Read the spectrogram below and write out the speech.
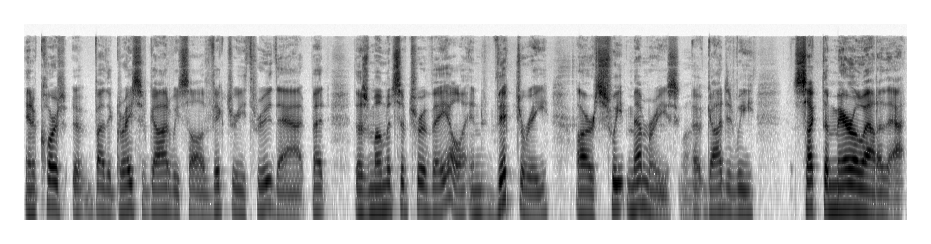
And of course, uh, by the grace of God, we saw a victory through that. But those moments of travail and victory are sweet memories. Uh, God, did we suck the marrow out of that?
